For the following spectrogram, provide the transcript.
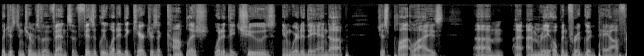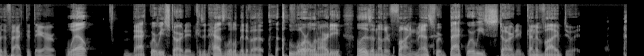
But just in terms of events of physically what did the characters accomplish? What did they choose? And where did they end up? Just plot wise um, I, i'm really hoping for a good payoff for the fact that they are well back where we started because it has a little bit of a, laurel and hardy well there's another fine mess. We're back where we started kind of vibe to it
